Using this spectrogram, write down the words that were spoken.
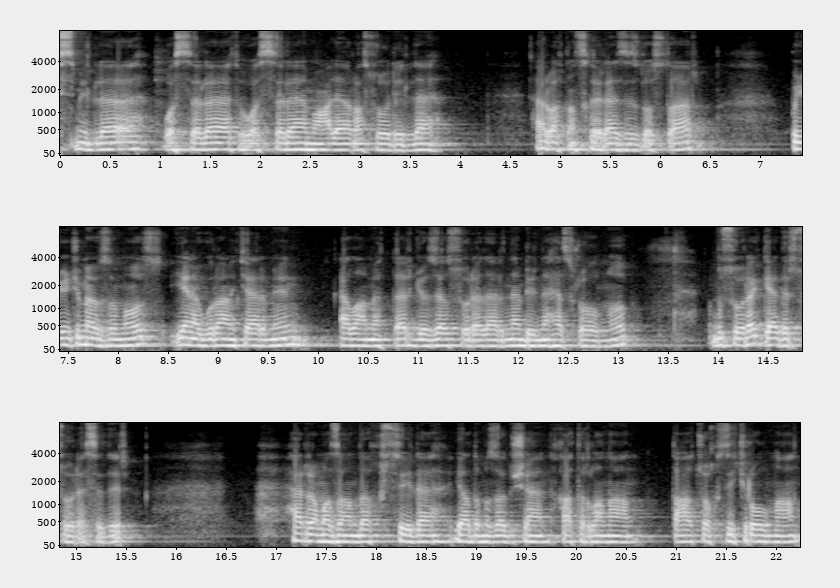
Bismillah və salatu və selamu alə Rasulillah. Hər vaxtınız xeyir əziz dostlar. Bugünkü mövzumuz yenə Quran-ı Kərimin əlamətlər gözəl surələrindən birinə həsr olunub. Bu surə Qədir surəsidir. Hər Ramazanda xüsusilə yadımıza düşən, xatırlanan, daha çox zikr olunan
